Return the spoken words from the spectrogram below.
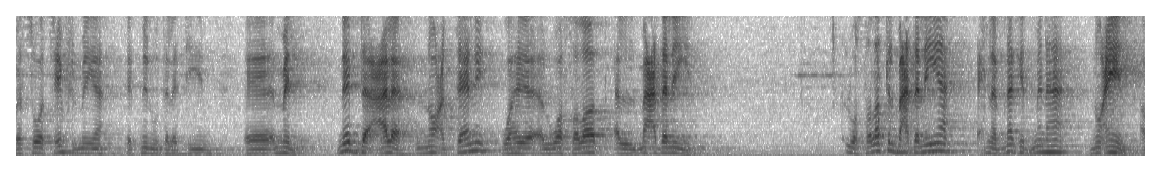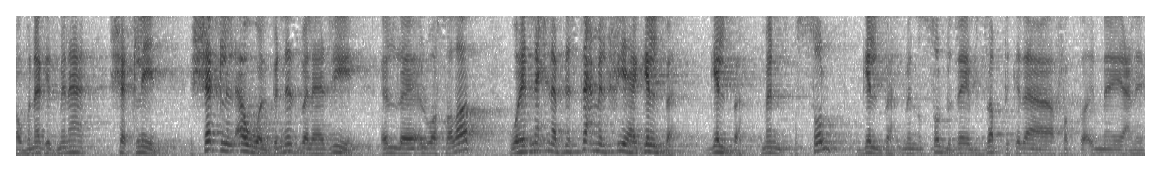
بس هو 90% 32 مللي. نبدأ على النوع الثاني وهي الوصلات المعدنية. الوصلات المعدنية إحنا بنجد منها نوعين أو بنجد منها شكلين. الشكل الأول بالنسبة لهذه الوصلات وهي ان إحنا بنستعمل فيها جلبة. جلبة من الصلب جلبة من الصلب زي بالظبط كده فك... يعني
